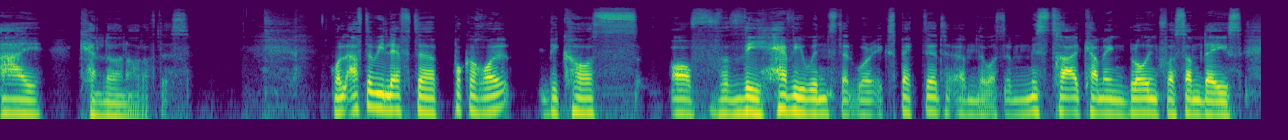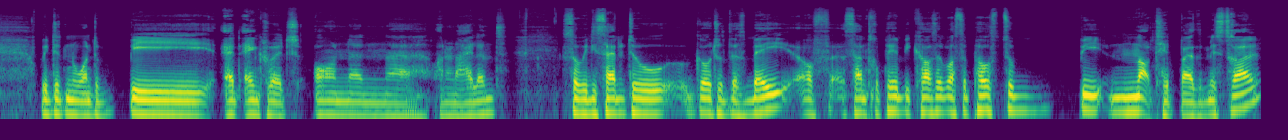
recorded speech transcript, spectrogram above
I can learn out of this. Well, after we left uh, Porquerolles, because of the heavy winds that were expected. Um, there was a mistral coming, blowing for some days. We didn't want to be at Anchorage on an uh, on an island, so we decided to go to this bay of Saint Tropez because it was supposed to be not hit by the mistral.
